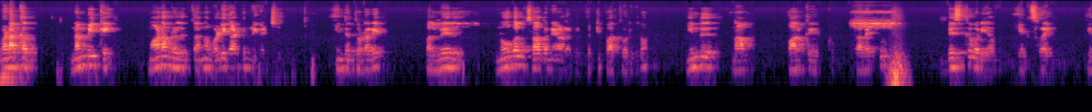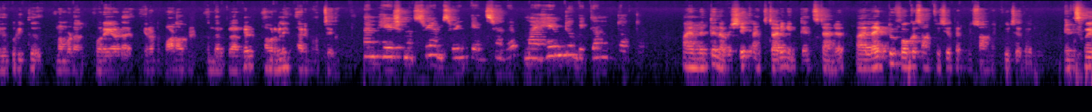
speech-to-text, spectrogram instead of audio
வணக்கம் நம்பிக்கை மாணவர்களுக்கான வழிகாட்டும் நிகழ்ச்சி இந்த தொடரில் பல்வேறு நோபல் சாதனையாளர்கள் பற்றி பார்த்து வருகிறோம் இன்று நாம் பார்க்க இருக்கும் தலைப்பு டிஸ்கவரி ஆஃப் எக்ஸ்ரே இது குறித்து நம்முடன் உரையாட இரண்டு மாணவர்கள் வந்திருக்கிறார்கள் அவர்களை அறிமுகம் செய்து I'm Hesh Masri. I'm studying 10th standard. My aim to become doctor. I am Nitin Abhishek. I am studying in 10th standard. I like to focus on physiotherapy on my future career. X-ray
